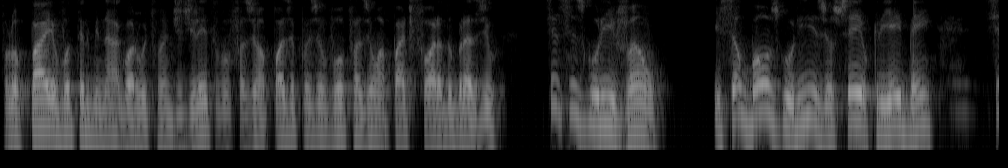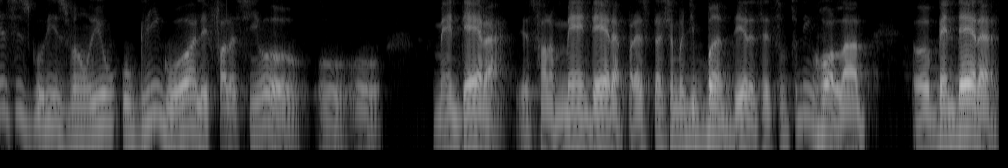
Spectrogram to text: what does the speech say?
Falou: pai, eu vou terminar agora o último ano de Direito, vou fazer uma pós, depois eu vou fazer uma parte fora do Brasil. Se esses guris vão, e são bons guris, eu sei, eu criei bem. Se esses guris vão e o, o gringo olha e fala assim: ô, ô, ô Mendera, eles falam Mendera, parece que está chamando de bandeira, vocês são tudo enrolado. Oh, Bandera,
